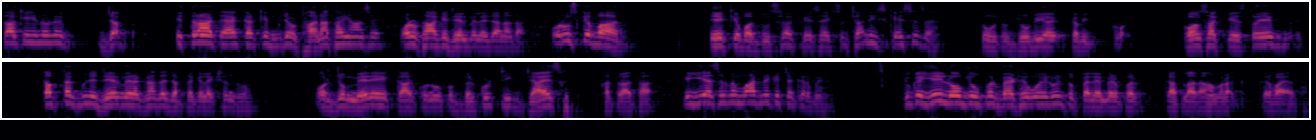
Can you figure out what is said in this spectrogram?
تاکہ انہوں نے جب اتنا اٹیک کر کے مجھے اٹھانا تھا یہاں سے اور اٹھا کے جیل میں لے جانا تھا۔ اور اس کے بعد ایک کے بعد دوسرا کیس ہے، ایک سو چالیس کیسز ہیں۔ تو وہ تو جو بھی ہے، کبھی کون سا کیس؟ تو ایک، تب تک مجھے جیل میں رکھنا تھا جب تک الیکشنز ہو اور جو میرے کارکنوں کو بالکل ٹھیک جائز خطرہ تھا کہ یہ اصل میں مارنے کے چکر میں ہیں۔ کیونکہ یہی لوگ جو اوپر بیٹھے ہوئے ہیں، انہوں نے تو پہلے میرے اوپر قاتلانہ ہمارا کروایا تھا۔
